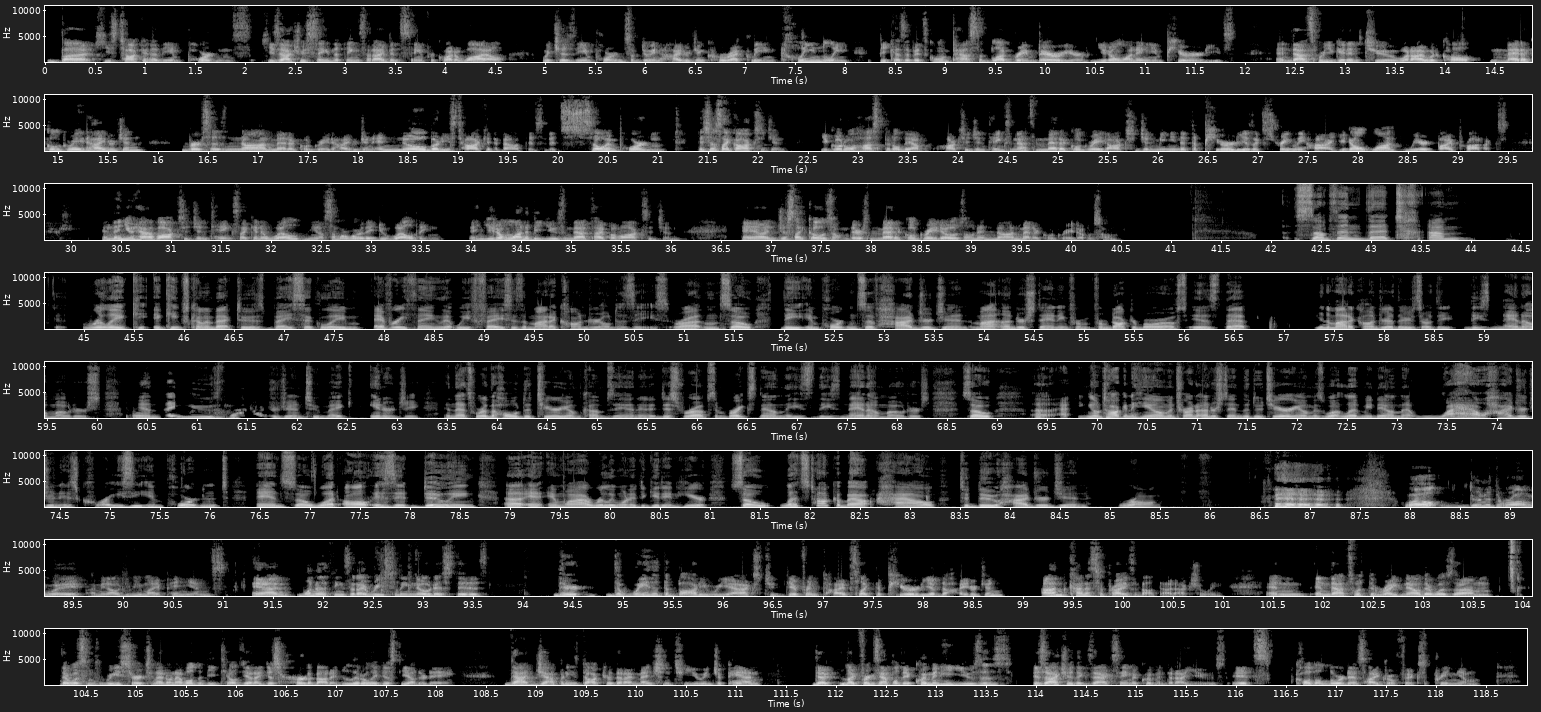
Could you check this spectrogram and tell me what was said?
but he's talking of the importance. He's actually saying the things that I've been saying for quite a while, which is the importance of doing hydrogen correctly and cleanly, because if it's going past the blood brain barrier, you don't want any impurities. And that's where you get into what I would call medical grade hydrogen, versus non-medical grade hydrogen and nobody's talking about this and it's so important. It's just like oxygen. You go to a hospital they have oxygen tanks and that's medical grade oxygen meaning that the purity is extremely high. You don't want weird byproducts. And then you have oxygen tanks like in a well you know somewhere where they do welding and you don't want to be using that type of oxygen. And just like ozone, there's medical grade ozone and non medical grade ozone. Something that I'm really it keeps coming back to is basically everything that we face is a mitochondrial disease right and so the importance of hydrogen my understanding from from dr boros is that in the mitochondria, these are the these nanomotors, and they use the hydrogen to make energy, and that's where the whole deuterium comes in, and it disrupts and breaks down these these nanomotors. So, uh, you know, talking to him and trying to understand the deuterium is what led me down that. Wow, hydrogen is crazy important, and so what all is it doing, uh, and, and why I really wanted to get in here. So let's talk about how to do hydrogen wrong. well, doing it the wrong way, I mean, I'll give you my opinions. And one of the things that I recently noticed is there the way that the body reacts to different types, like the purity of the hydrogen. I'm kind of surprised about that actually. And and that's what the right now there was um there was some research and I don't have all the details yet. I just heard about it literally just the other day. That Japanese doctor that I mentioned to you in Japan, that like for example, the equipment he uses is actually the exact same equipment that I use. It's called a Lourdes Hydrofix Premium.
